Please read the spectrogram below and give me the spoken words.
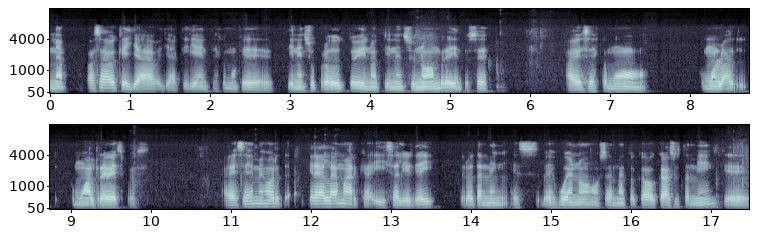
me ha pasado que ya, ya clientes como que tienen su producto y no tienen su nombre y entonces a veces como, como, lo, como al revés, pues. A veces es mejor crear la marca y salir de ahí, pero también es, es bueno, o sea, me ha tocado casos también que,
